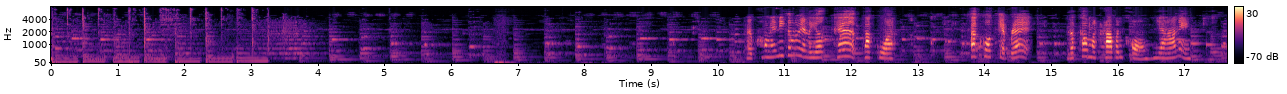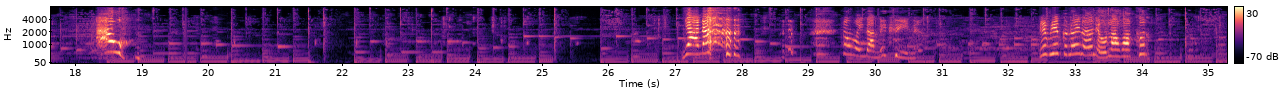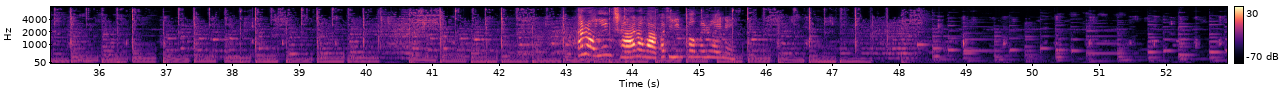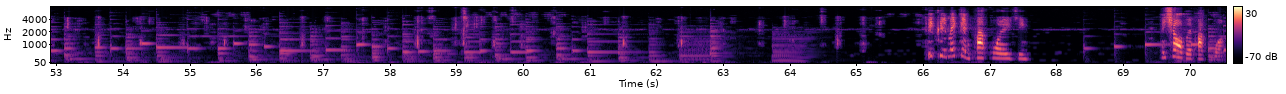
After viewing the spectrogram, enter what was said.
แบบของในนี่ก็ไม่มีอะไรเยอะแค่ปลากลัวปลากลัวเก็บแร่ แล้วก็มาคราฟเป็นของยาเองอ้าวอย่านะทำไมดันไม่คลีนเนี่ยรีบๆกันด้วยนะ เดี๋ยวลาวาขึ้น ช้าลาวาก็จะยิ่งเพิ่มเรื่อยๆนี่พี่คือไม่เก่งปากกัวเลยจริง ไม่ชอบเลยปากกัว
